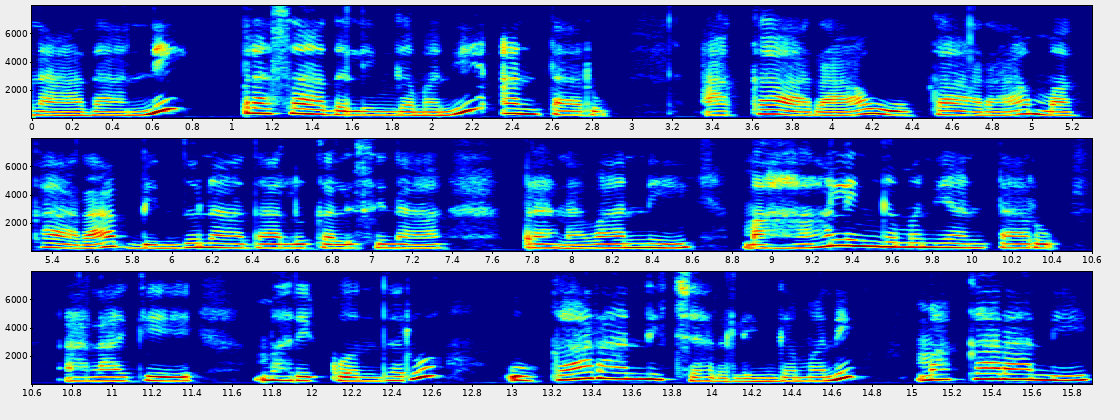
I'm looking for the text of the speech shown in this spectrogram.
నాదాన్ని ప్రసాదలింగమని అంటారు. అకార ఉకార మకార బిందునాదాలు కలిసిన ప్రణవాన్ని మహాలింగమని అంటారు. అలాగే మరికొందరు ఉకారాన్ని చరలింగమని మకారాన్ని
